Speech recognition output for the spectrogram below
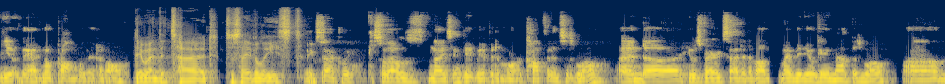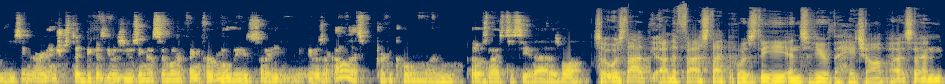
you know, they had no problem with it at all. They weren't deterred, to say the least. Exactly. So that was nice and gave me a bit of more confidence as well. And uh, he was very excited about my video game map as well. Um, he seemed very interested because he was using a similar thing for movies. So he, he was like, oh, that's pretty cool. And it was nice to see that as well. So it was that uh, the first step was the interview with the HR person.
